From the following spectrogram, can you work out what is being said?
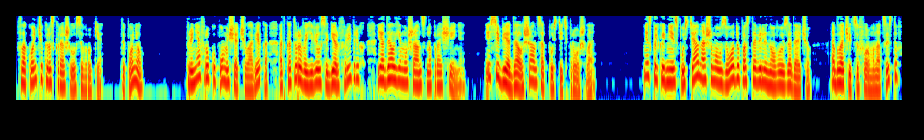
Флакончик раскрошился в руке. «Ты понял?» Приняв руку помощи от человека, от которого явился Гер Фридрих, я дал ему шанс на прощение. И себе дал шанс отпустить прошлое. Несколько дней спустя нашему взводу поставили новую задачу — облачиться в форму нацистов,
